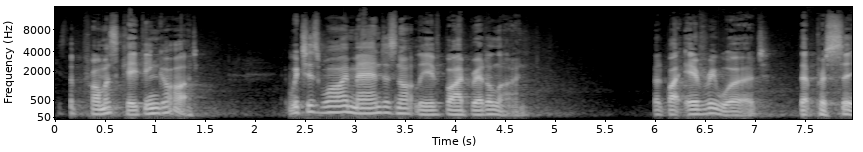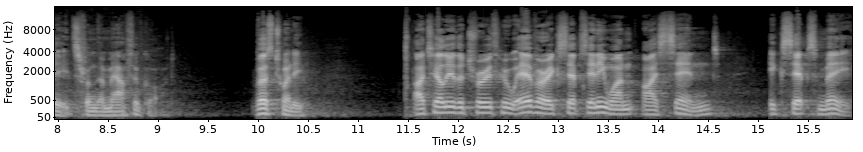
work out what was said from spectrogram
He's the promise keeping God. which is why man does not live by bread alone, but by every word that proceeds from the mouth of God. Verse 20 I tell you the truth, whoever accepts anyone I send accepts me,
